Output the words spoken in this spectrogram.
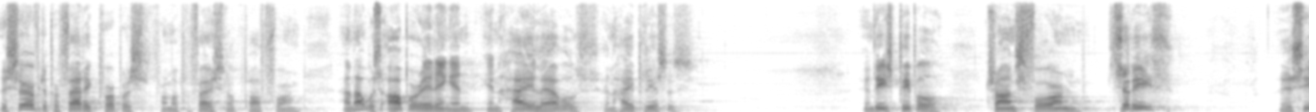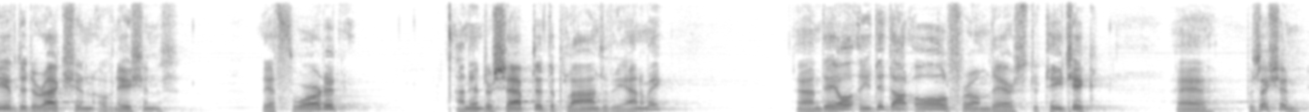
They served a prophetic purpose from a professional platform, and that was operating in, in high levels, in high places. And these people transformed cities, they saved the direction of nations, they thwarted and intercepted the plans of the enemy. And they, all, they did that all from their strategic uh, position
